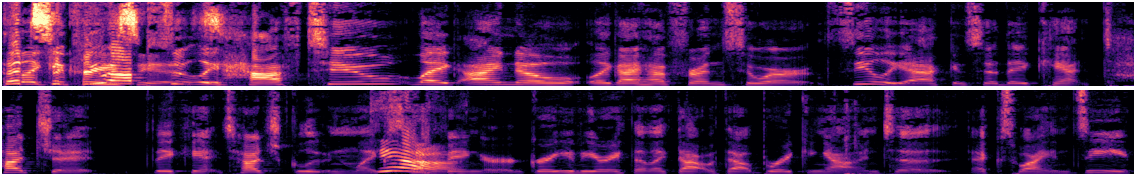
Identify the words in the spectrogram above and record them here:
That's like if you absolutely have to like i know like i have friends who are celiac and so they can't touch it. They can't touch gluten like Yeah. stuffing or gravy or anything like that without breaking out into x y and z.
